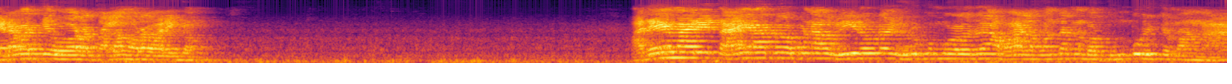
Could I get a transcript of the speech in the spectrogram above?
இருபத்தி ஓரு தலைமுறை வரைக்கும். அதே மாதிரி தாயார் தோப்பினால் உயிரோட இருக்கும்பொழுது அவளை வந்து நம்ம துன்புறுத்தணும்னா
